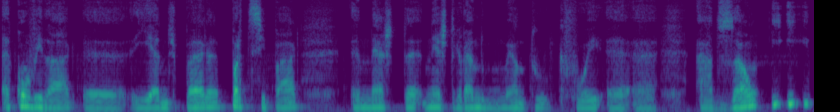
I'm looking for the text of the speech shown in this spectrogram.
a convidar uh, Ianes para participar nesta, neste grande momento que foi uh, a adesão e, e,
